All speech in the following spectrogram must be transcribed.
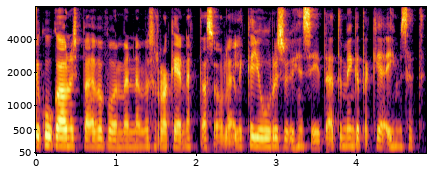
joku kaunis päivä voi mennä myös rakennetasolle, eli juurisyihin siitä, että minkä takia ihmiset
